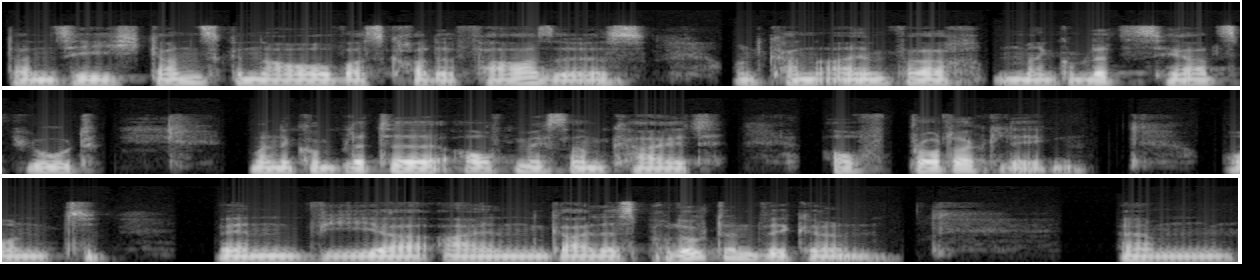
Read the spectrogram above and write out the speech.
dann sehe ich ganz genau, was gerade Phase ist und kann einfach mein komplettes Herzblut, meine komplette Aufmerksamkeit auf Product legen. Und wenn wir ein geiles Produkt entwickeln, ähm,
